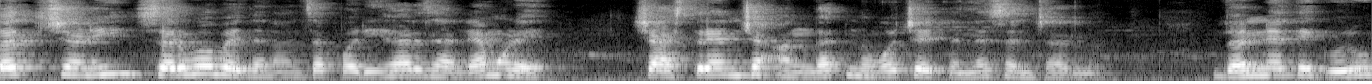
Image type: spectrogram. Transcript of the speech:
तत्क्षणी सर्व वेदनांचा परिहार झाल्यामुळे शास्त्र्यांच्या अंगात नवचैतन्य संचारलं. धन्य ते गुरु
